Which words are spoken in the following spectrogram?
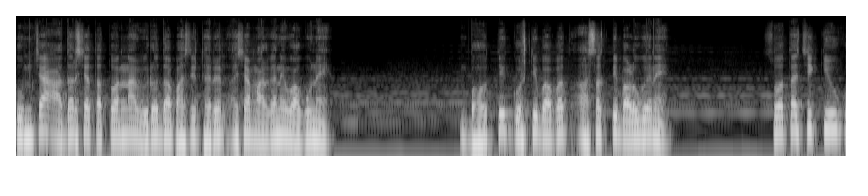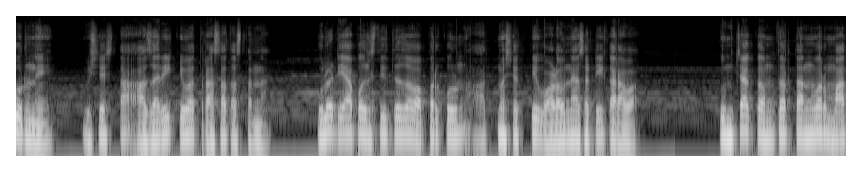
तुमच्या आदर्श तत्वांना विरोधाभासी ठरेल अशा मार्गाने वागू नये. भौतिक गोष्टीबाबत आसक्ती बाळगू नये. स्वतःची कीव करू नये. विशेषतः आजारी किंवा त्रासात असताना उलट या परिस्थितीचा वापर करून आत्मशक्ती वाढवण्यासाठी करावा. तुमच्या कमतरतांवर मात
